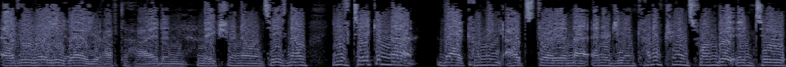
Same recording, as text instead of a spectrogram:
everywhere you go, you have to hide and make sure no one sees. Now, you've taken that that coming out story and that energy and kind of transformed it into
